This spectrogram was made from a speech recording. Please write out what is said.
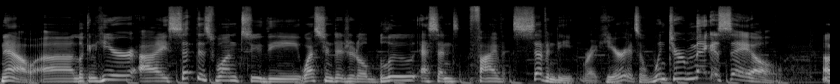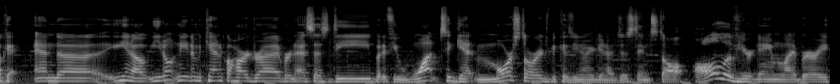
Now, uh, looking here, I set this one to the Western Digital Blue SN570 right here. It's a winter mega sale. Okay, and uh, you know, you don't need a mechanical hard drive or an SSD, but if you want to get more storage because you know you're gonna just install all of your game library,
